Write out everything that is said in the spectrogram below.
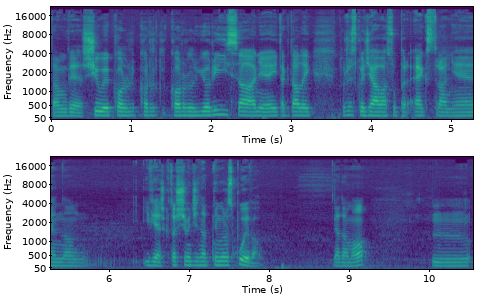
tam wiesz, siły Cor- Cor- Corliorisa, nie, i tak dalej, to wszystko działa super ekstra, nie, no i wiesz, ktoś się będzie nad tym rozpływał, wiadomo. Mm,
